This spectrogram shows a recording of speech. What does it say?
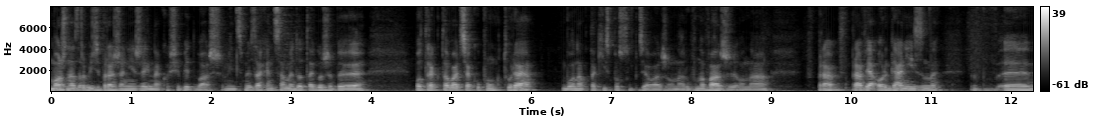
można zrobić wrażenie, że jednak o siebie dbasz. Więc my zachęcamy do tego, żeby potraktować akupunkturę, bo ona w taki sposób działa, że ona równoważy, ona wpra- wprawia organizm, w, e,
